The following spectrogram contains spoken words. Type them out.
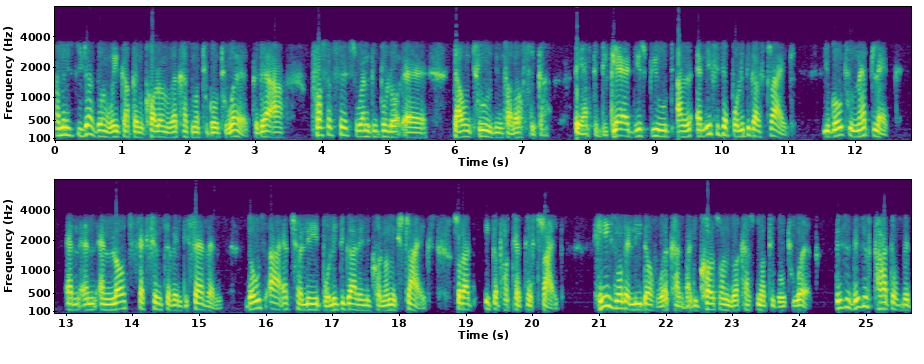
I mean, you just don't wake up and call on workers not to go to work. There are processes when people don't, uh, down tools in South Africa. They have to declare a dispute, and if it's a political strike, you go to NEDLAC and, and, and lodge Section 77. Those are actually political and economic strikes, so that it's a protected strike. He is not a leader of workers, but he calls on workers not to go to work. This is this is part of the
